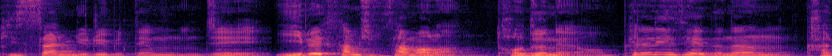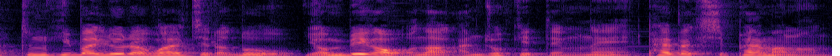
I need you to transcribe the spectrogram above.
비싼 유류비 때문인지 234만원 더 드네요. 펠리세이드는 같은 휘발유라고 할지라도 연비가 워낙 안 좋기 때문에 818만원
